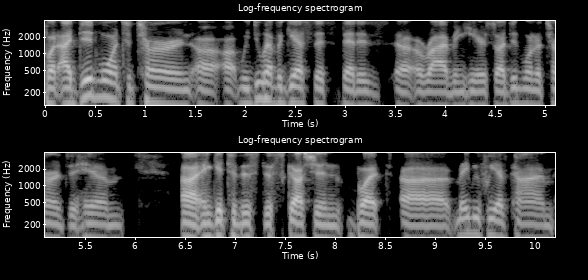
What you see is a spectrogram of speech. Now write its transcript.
but I did want to turn. Uh, uh, we do have a guest that's that is uh, arriving here, so I did want to turn to him uh, and get to this discussion. But uh, maybe if we have time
